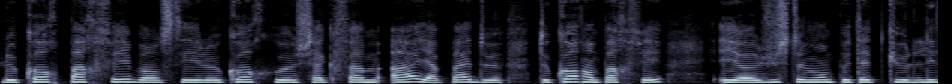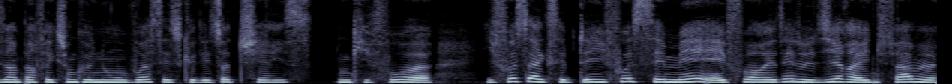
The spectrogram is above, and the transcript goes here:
le, corps parfait ben, c'est le corps que chaque femme a, il n'y a pas de, corps imparfait. Et justement peut-être que les imperfections que nous on voit c'est ce que les autres chérissent. Donc il faut... il faut s'accepter, il faut s'aimer et il faut arrêter de dire à une femme,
